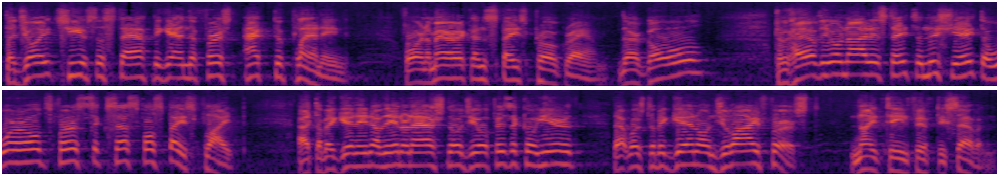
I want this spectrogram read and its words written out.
the Joint Chiefs of Staff began the first active planning for an American space program. Their goal? To have the United States initiate the world's first successful space flight at the beginning of the International Geophysical Year that was to begin on July 1, 1957.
